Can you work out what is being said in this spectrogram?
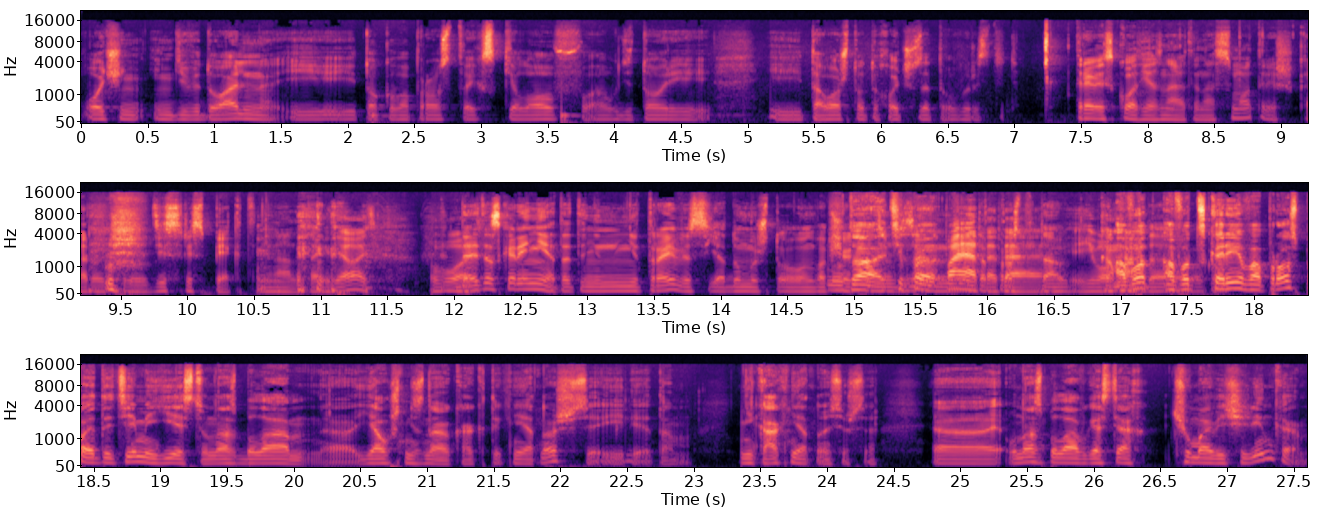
очень индивидуально, и только вопрос твоих скиллов, аудитории и того, что ты хочешь из этого вырастить. Трэвис Скотт, я знаю, ты нас смотришь. Короче, дисреспект, не надо так делать. Вот. Да это скорее нет, это не, не Трэвис, я думаю, что он вообще Ну да, типа, понятно, это просто, да, да, его А вот, команда а вот вокруг. скорее вопрос по этой теме есть. У нас была, э, я уж не знаю, как ты к ней относишься или там никак не относишься. Э, У нас была в гостях чума-вечеринка,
